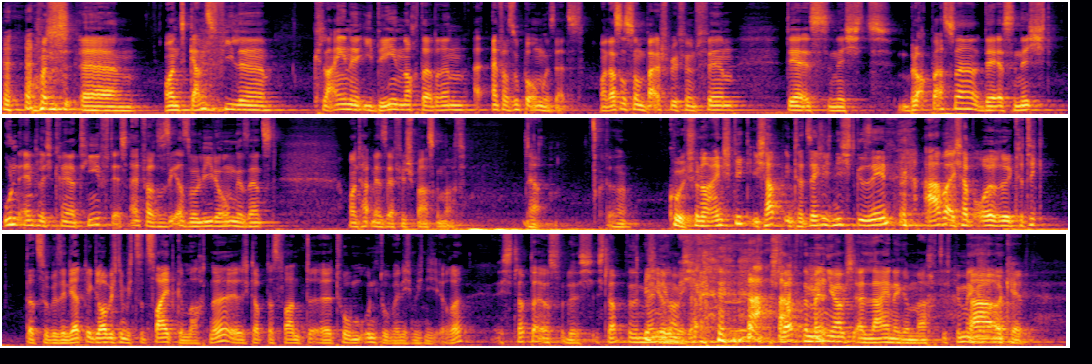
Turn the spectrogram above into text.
und, ähm, und ganz viele kleine Ideen noch da drin, einfach super umgesetzt. Und das ist so ein Beispiel für einen Film, der ist nicht Blockbuster, der ist nicht unendlich kreativ, der ist einfach sehr solide umgesetzt und hat mir sehr viel Spaß gemacht. Ja. Cool, schöner Einstieg. Ich habe ihn tatsächlich nicht gesehen, aber ich habe eure Kritik dazu gesehen. Die habt ihr, glaube ich, nämlich zu zweit gemacht, ne? Ich glaube, das waren äh, Toben und du, wenn ich mich nicht irre. Ich glaube, da irrst du dich. Ich glaube, The Menu habe ich, ich, glaub, The Menu hab ich alleine gemacht. Ich bin mir ah, okay.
